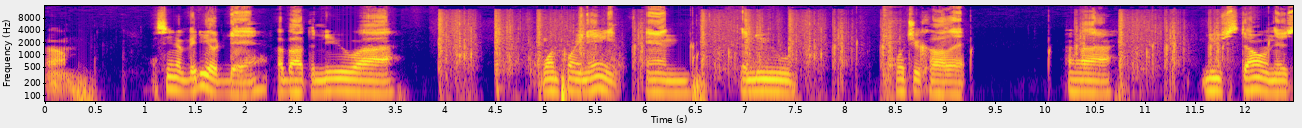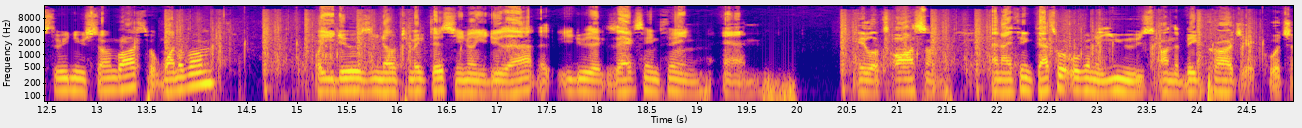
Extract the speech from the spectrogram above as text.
um, I seen a video today about the new uh, 1.8 and the new what you call it uh, new stone. There's three new stone blocks, but one of them, what you do is you know to make this, you know you do that. You do the exact same thing, and it looks awesome. And I think that's what we're going to use on the big project, which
